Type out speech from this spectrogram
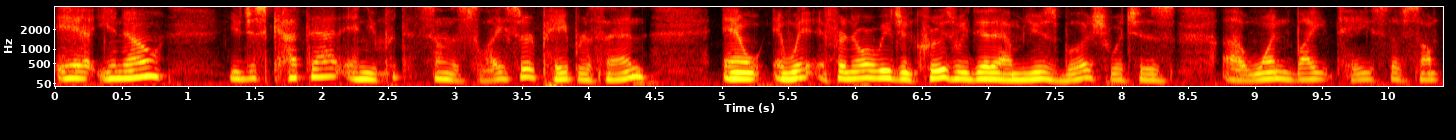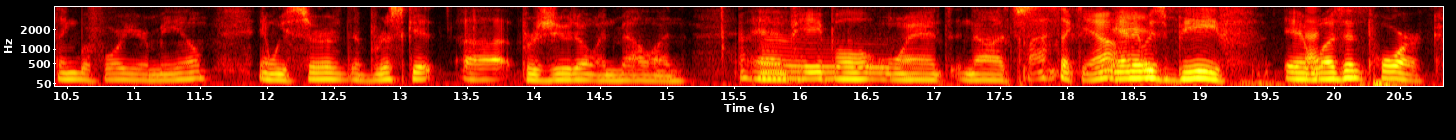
yeah, you know, you just cut that and you put this on the slicer, paper thin. And, and we, for Norwegian cruise, we did a amuse-bouche, which is uh, one bite taste of something before your meal, and we served the brisket, uh, prosciutto, and melon, and people went nuts. Classic, yeah. And it was beef. It That's- wasn't pork.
